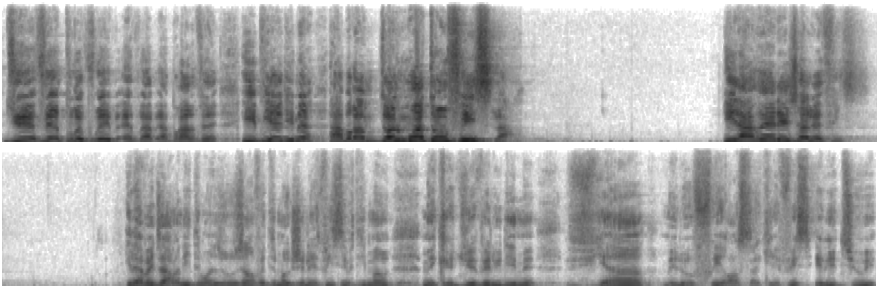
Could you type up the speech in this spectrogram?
Dieu vient pour Abraham, il vient dit, mais Abraham, donne-moi ton fils là. Il avait déjà le fils. Il avait déjà rendu témoignage aux gens, effectivement, que j'ai le fils, effectivement, mais que Dieu lui dire, mais viens me l'offrir en sacrifice et le tuer.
